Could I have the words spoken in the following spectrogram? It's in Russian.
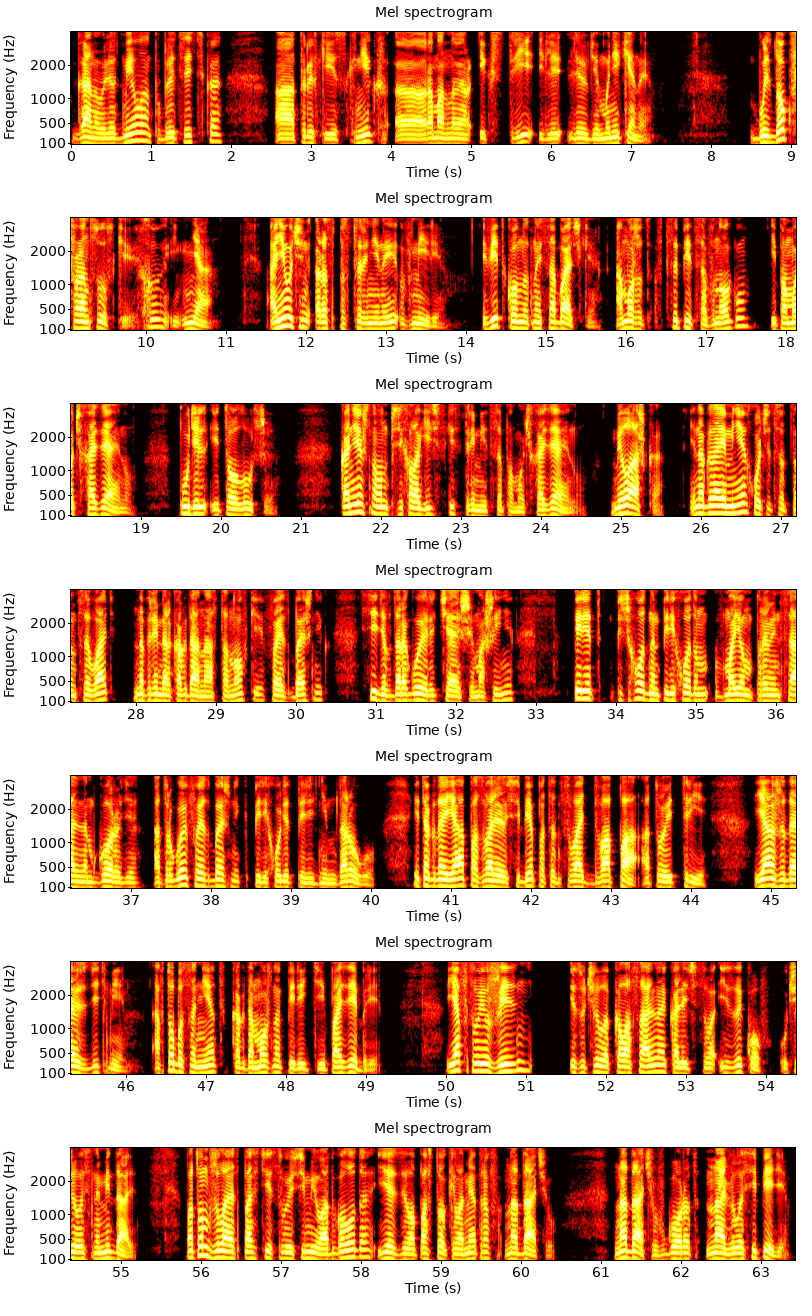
Ганова Людмила, публицистика, отрывки из книг, э, роман номер X3 или «Люди-манекены». Бульдог французский, х-ня. Они очень распространены в мире. Вид комнатной собачки, а может вцепиться в ногу и помочь хозяину. Пудель и то лучше. Конечно, он психологически стремится помочь хозяину. Милашка. Иногда и мне хочется танцевать, например, когда на остановке ФСБшник, сидя в дорогой редчайшей машине, перед пешеходным переходом в моем провинциальном городе, а другой ФСБшник переходит перед ним дорогу. И тогда я позволяю себе потанцевать два па, а то и три. Я ожидаю с детьми. Автобуса нет, когда можно перейти по зебре. Я в свою жизнь изучила колоссальное количество языков, училась на медаль. Потом, желая спасти свою семью от голода, ездила по 100 километров на дачу. На дачу, в город, на велосипеде.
